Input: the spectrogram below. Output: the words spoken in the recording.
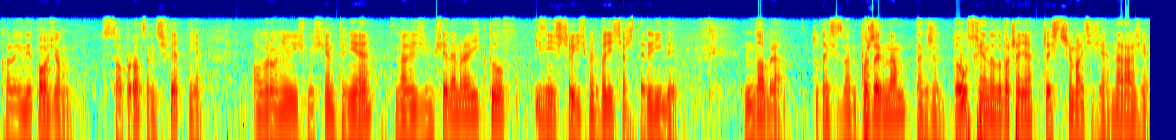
kolejny poziom. 100%, świetnie. Obroniliśmy świątynię, znaleźliśmy 7 reliktów i zniszczyliśmy 24 liny. No dobra, tutaj się z wami pożegnam, także do usłyszenia, do zobaczenia, cześć, trzymajcie się, na razie.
